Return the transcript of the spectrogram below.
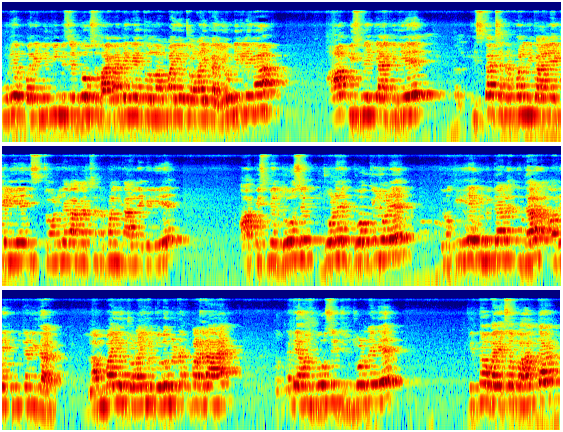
पूरे परिमिति में से दो से भागा देंगे तो लंबाई और चौड़ाई का योग निकलेगा। आप इसमें क्या कीजिए? इसका क्षेत्रफल निकालने के लिए, इस चौड़ी जगह का क्षेत्रफल निकालने के लिए आप इसमें दो से जोड़े, दो क्यों जोड़े? क्योंकि एक मीटर इधर और एक मीटर इधर। लंबाई और चौड़ाई में दो दो मीटर बढ़ रहा है। तो पहले हम दो से जोड़ देंगे। कितना होगा? एक सौ बहत्तर।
